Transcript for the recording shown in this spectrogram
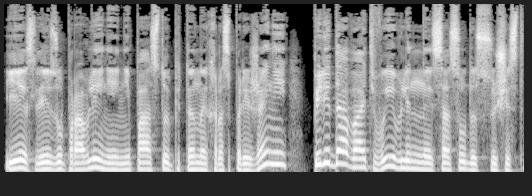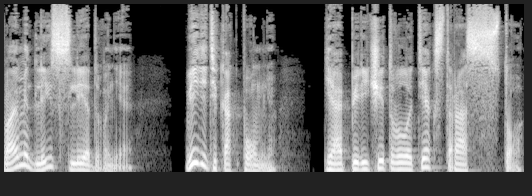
если из управления не поступит иных распоряжений, передавать выявленные сосуды с существами для исследования. Видите, как помню? Я перечитывала текст раз сто.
